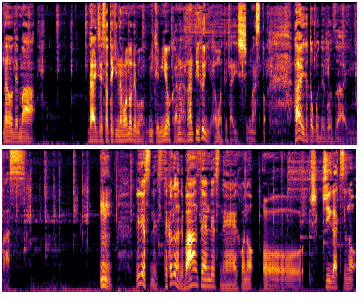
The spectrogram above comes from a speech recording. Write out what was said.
なのでまあ、ダイジェスト的なものでも見てみようかな、なんていうふうに思ってたりしますと。はい、というところでございます。うん。でですね、せっかくなんで番宣ですね。この、7月の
